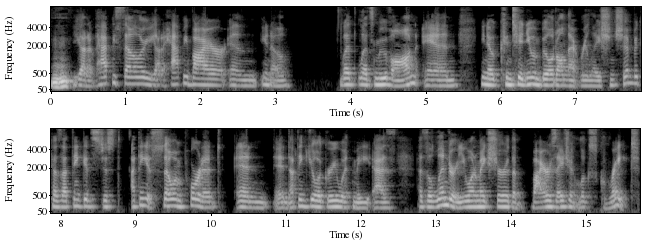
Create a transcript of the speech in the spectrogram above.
Mm-hmm. You got a happy seller, you got a happy buyer, and you know let let's move on and you know continue and build on that relationship because i think it's just i think it's so important and and i think you'll agree with me as as a lender you want to make sure the buyer's agent looks great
